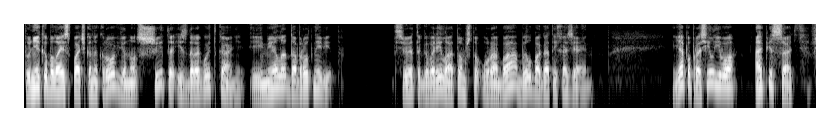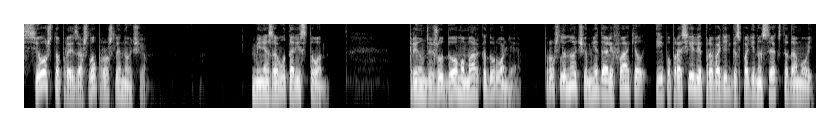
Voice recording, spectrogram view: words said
Туника была испачкана кровью, но сшита из дорогой ткани и имела добротный вид. Все это говорило о том, что у раба был богатый хозяин. Я попросил его описать все, что произошло прошлой ночью. «Меня зовут Аристон», принадлежу дому Марка Дурония. Прошлой ночью мне дали факел и попросили проводить господина Секста домой.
